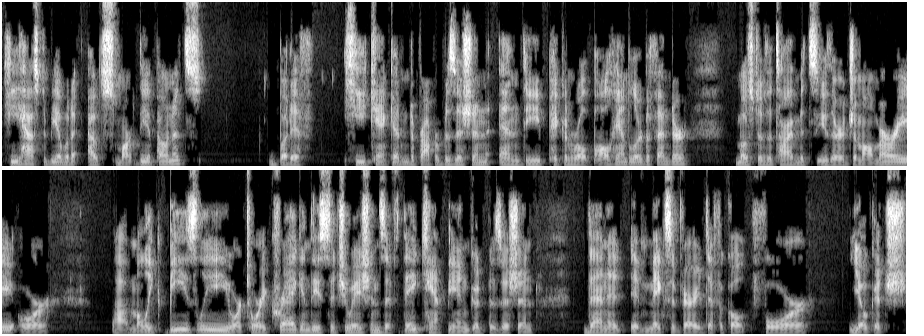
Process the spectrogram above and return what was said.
He has to be able to outsmart the opponents, but if he can't get into proper position and the pick and roll ball handler defender, most of the time it's either Jamal Murray or uh, Malik Beasley or Torrey Craig in these situations, if they can't be in good position, then it, it makes it very difficult for Jokic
